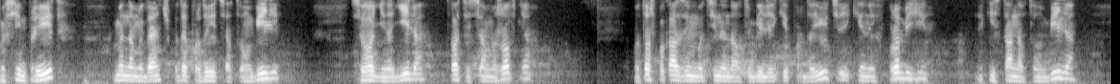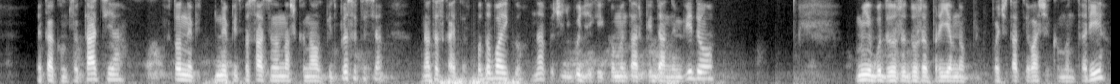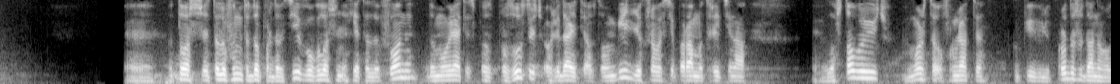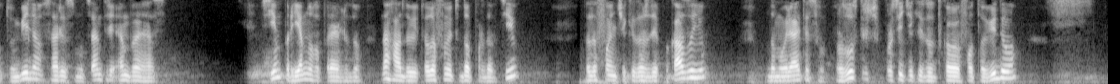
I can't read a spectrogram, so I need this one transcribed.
Усім привіт! Ми на майданчику, де продаються автомобілі. Сьогодні неділя, 27 жовтня. Отож, показуємо ціни на автомобілі, які продаються, які у них пробіги, який стан автомобіля, яка комплектація. Хто не підписався на наш канал, підписуйтеся, натискайте вподобайку, напишіть будь-який коментар під даним відео. Мені буде дуже дуже приємно почитати ваші коментарі. Е, Отож, телефонуйте до продавців, в оголошеннях є телефони, домовляйтесь про, зустріч, оглядайте автомобіль. Якщо вас всі параметри і ціна е, влаштовують, можете оформляти купівлю продажу даного автомобіля в сервісному центрі МВС. Всім приємного перегляду. Нагадую, телефонуйте до продавців, телефончики завжди показую. Домовляйтесь про зустріч, просіть якісь додаткові фото відео.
